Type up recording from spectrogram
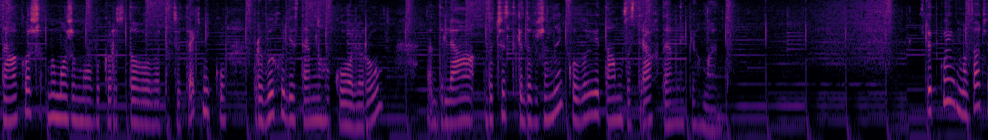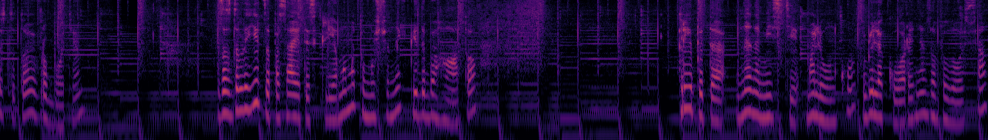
Також ми можемо використовувати цю техніку при виході з темного кольору для дочистки довжини, коли там застряг темний пігмент. Слідкуємо за чистотою в роботі. Заздалегідь запасаєтесь клемами, тому що них піде багато. Кріпите не на місці малюнку біля кореня за волосся.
